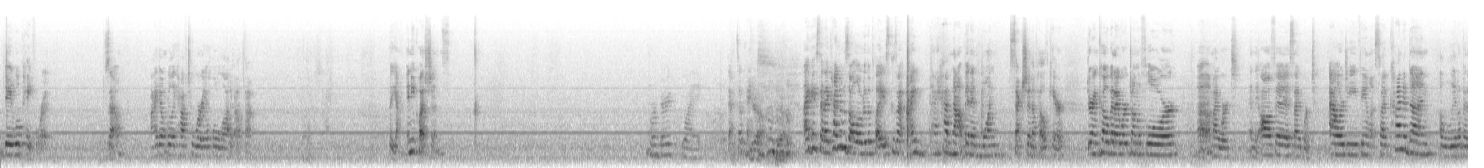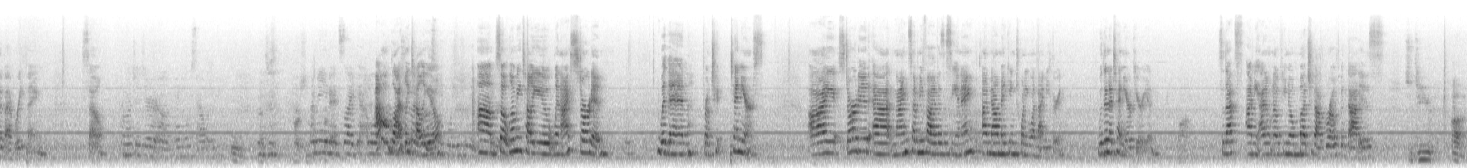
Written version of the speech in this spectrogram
they will pay for it. So, I don't really have to worry a whole lot about that. But yeah, any questions? We're very quiet. That's okay. Yeah, yeah. Like I said, I kind of was all over the place because I, I, I have not been in one section of healthcare. During COVID, I worked on the floor, um, I worked in the office, I worked allergy, family, so I've kind of done a little bit of everything. So, How much is your um, annual salary? Ooh, that's personal. I mean, it's like, well, I'll gladly tell you. most people usually um, so let me tell you, when I started, within, from ten years, I started at nine seventy-five as a CNA, I'm now making twenty-one ninety-three, within a ten-year period. Wow. So that's, I mean, I don't know if you know much about growth, but that is, So do you, uh,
